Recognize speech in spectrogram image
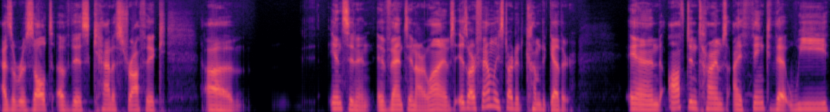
as a result of this catastrophic uh, incident event in our lives is our family started to come together. And oftentimes I think that we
